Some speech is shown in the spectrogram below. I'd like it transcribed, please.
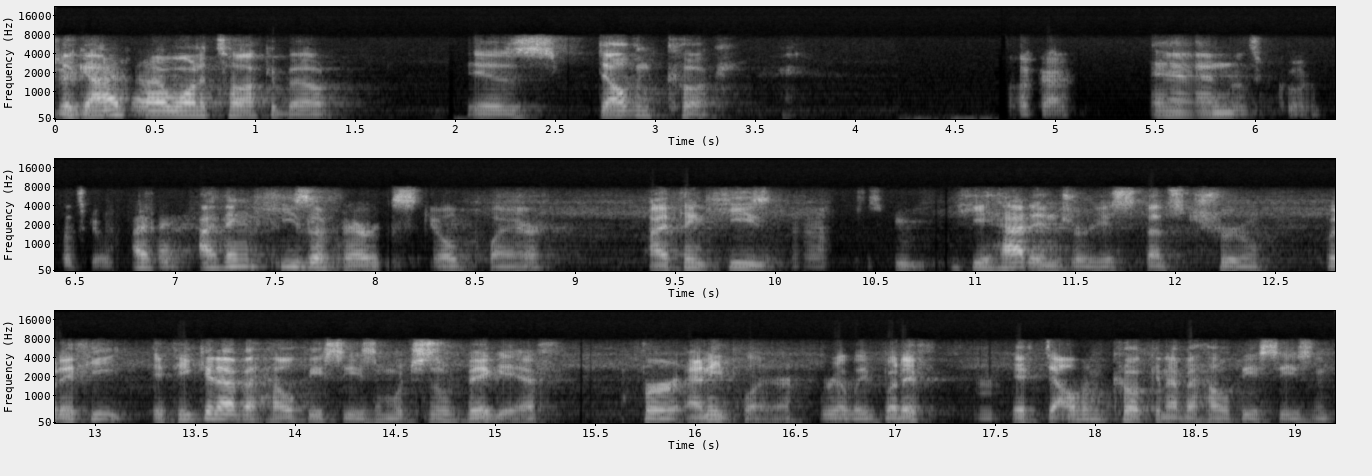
The guy that I want to talk about is Dalvin Cook. Okay. And that's cool. That's good. I think I think he's a very skilled player. I think he's yeah. he had injuries, that's true. But if he if he could have a healthy season, which is a big if for any player, really, but if mm-hmm. if Dalvin Cook can have a healthy season,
